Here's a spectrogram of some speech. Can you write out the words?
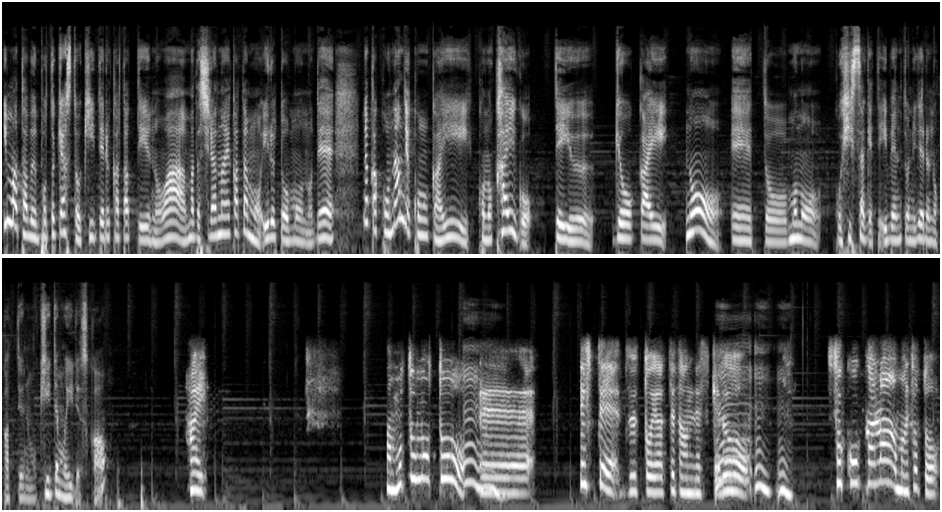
今多分ポッドキャストを聞いてる方っていうのはまだ知らない方もいると思うのでなんかこうなんで今回この介護っていう業界の、えーと、ものをこう引っ提げてイベントに出るのかっていうのも聞いてもいいですか？はい。もともとエステずっとやってたんですけど、うんうんうんそこから、まあちょっと、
